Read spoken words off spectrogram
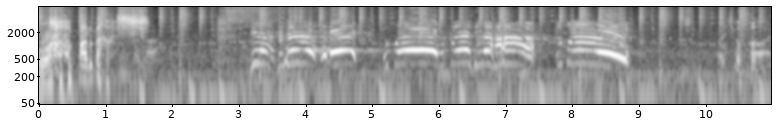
와 빠르다 뛰어! 가자! 헤헤! 6번! 6번! 대라! 하하! 6번! 멸치가 번!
